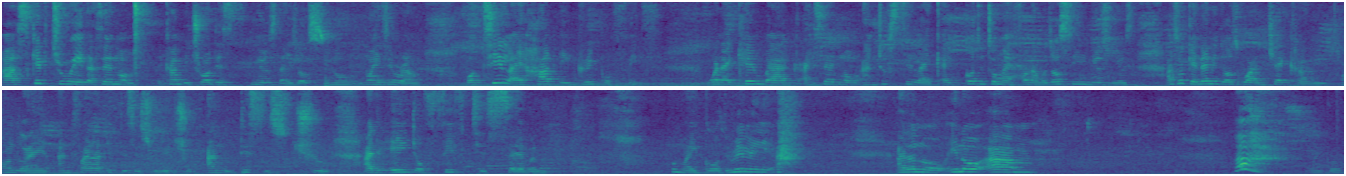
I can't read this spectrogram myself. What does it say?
I skipped through it. I said, No, it can't be true. This news that is just, you know, noisy around. But till I had a grip of it, when I came back, I said, no, I'm just still like, I got into my phone, I was just seeing news, news. I said, okay, let me just go and check um, online and find out if this is really true. And this is true. At the age of 57, oh my God, really, I don't know, you know, um, oh my God.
